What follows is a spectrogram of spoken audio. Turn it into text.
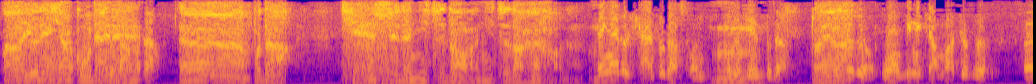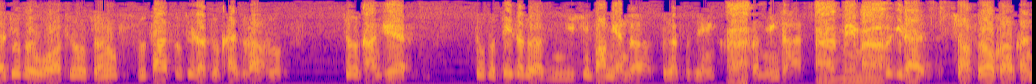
啊有点像古代的人。不大呃，不大，前世的你知道啊，你知道还好呢。嗯应该是前世的，嗯，不是今世的。对了就是我跟你讲嘛，就是呃，就是我就是从十三四岁的时候开始那时候，就是感觉，就是对这个女性方面的这个事情很、哎很敏感。哎，明白了自。己的小时候很很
